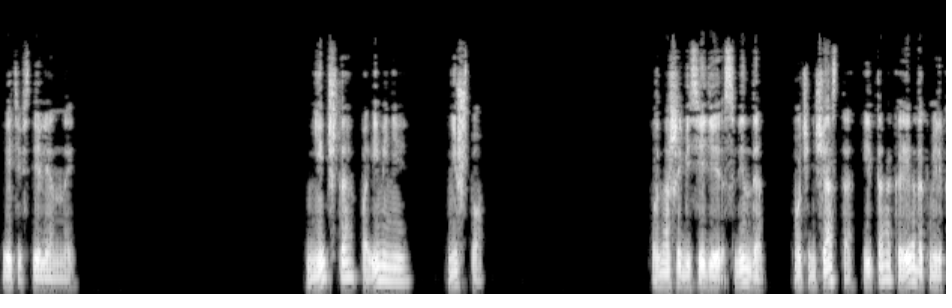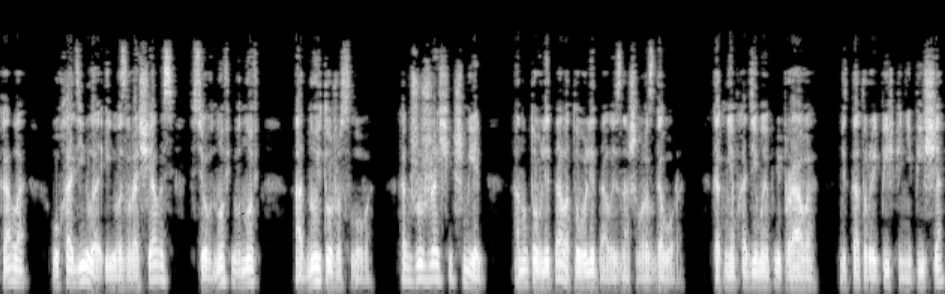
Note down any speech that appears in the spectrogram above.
эти вселенные. Нечто по имени Ничто. В нашей беседе с Линде очень часто и так, и эдак мелькало уходила и возвращалась все вновь и вновь одно и то же слово. Как жужжащий шмель, оно то влетало, то вылетало из нашего разговора. Как необходимая приправа, без которой пища не пища,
